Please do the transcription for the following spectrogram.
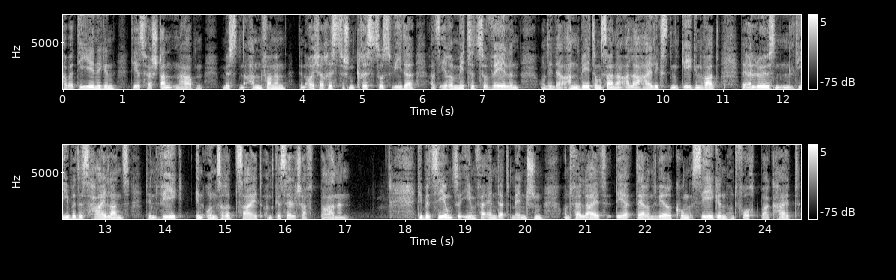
aber diejenigen, die es verstanden haben, müssten anfangen, den eucharistischen Christus wieder als ihre Mitte zu wählen und in der Anbetung seiner allerheiligsten Gegenwart, der erlösenden Liebe des Heilands, den Weg in unsere Zeit und Gesellschaft bahnen. Die Beziehung zu ihm verändert Menschen und verleiht der, deren Wirkung Segen und Fruchtbarkeit.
